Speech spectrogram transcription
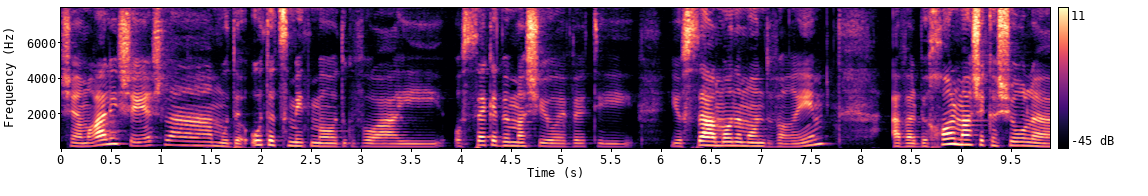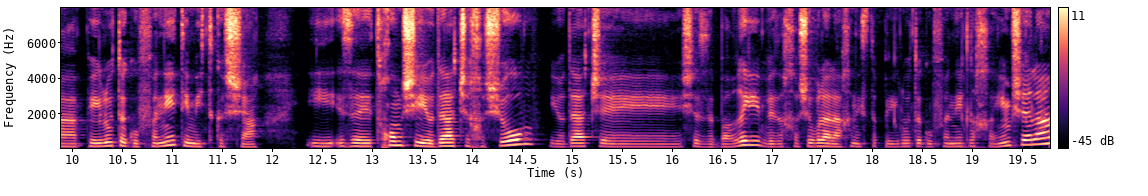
שאמרה לי שיש לה מודעות עצמית מאוד גבוהה, היא עוסקת במה שהיא אוהבת, היא, היא עושה המון המון דברים, אבל בכל מה שקשור לפעילות הגופנית היא מתקשה. היא, זה תחום שהיא יודעת שחשוב, היא יודעת ש, שזה בריא וזה חשוב לה להכניס את הפעילות הגופנית לחיים שלה,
